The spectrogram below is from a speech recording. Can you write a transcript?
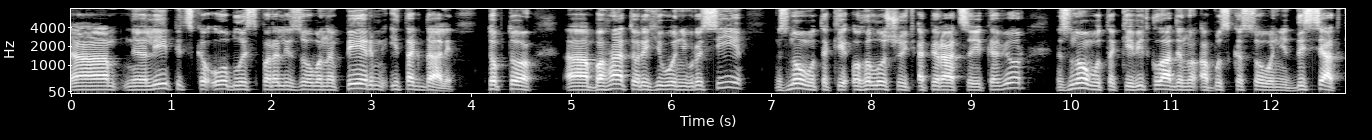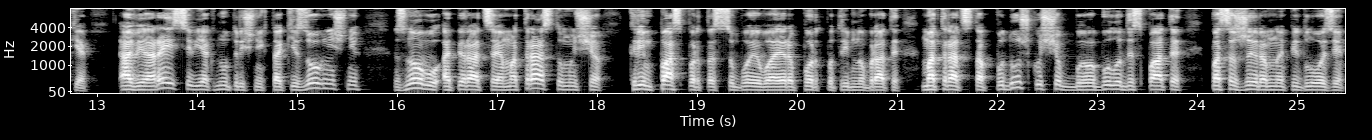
е, Ліпецька область паралізована, Пермь і так далі. Тобто а, багато регіонів Росії знову таки оголошують операції Кавьор, знову таки відкладено або скасовані десятки авіарейсів, як внутрішніх, так і зовнішніх. Знову операція матрас, тому що крім паспорта з собою в аеропорт потрібно брати матрац та подушку, щоб е, було де спати пасажирам на підлозі.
